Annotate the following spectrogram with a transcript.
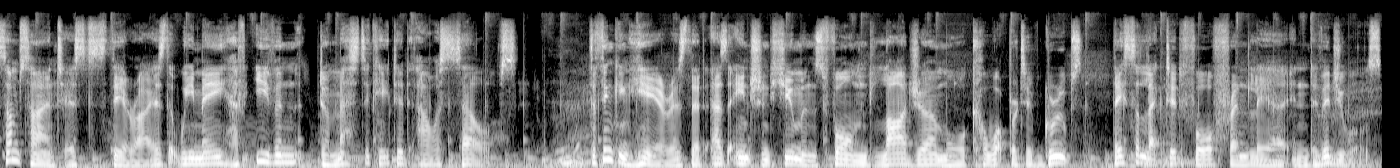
Some scientists theorize that we may have even domesticated ourselves the thinking here is that as ancient humans formed larger, more cooperative groups, they selected for friendlier individuals.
